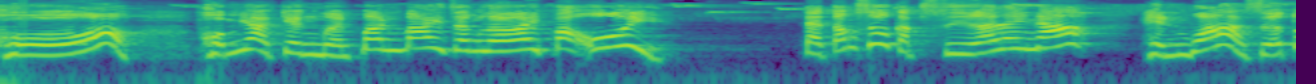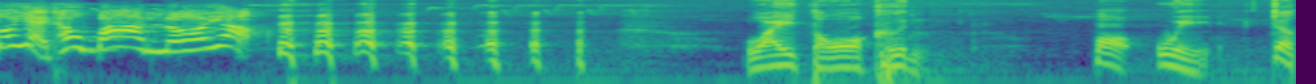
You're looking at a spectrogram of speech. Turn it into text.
โห ผมอยากเก่งเหมือนเปิ้ลใบจังเลยป้าอุ้ย แต่ต้องสู้กับเสือเลยนะ เห็นว่าเสือตัวใหญ่เท่าบ้านเลยอะไว้โตขึ้นป้ออุ้ย จะ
